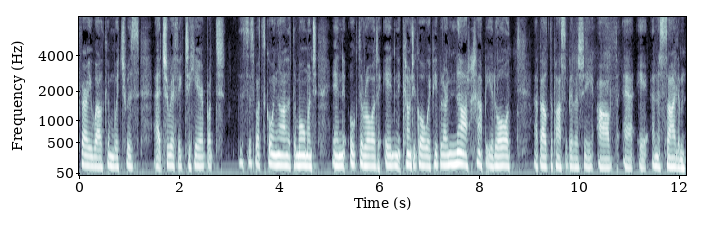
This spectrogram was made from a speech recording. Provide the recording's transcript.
very welcome, which was uh, terrific to hear. But this is what's going on at the moment in Oughterard in County Galway. People are not happy at all about the possibility of uh, a, an asylum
